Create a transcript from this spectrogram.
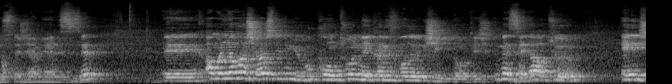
göstereceğim yani size. Ee, ama yavaş yavaş dediğim gibi bu kontrol mekanizmaları bir şekilde ortaya çıktı. Mesela atıyorum edge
